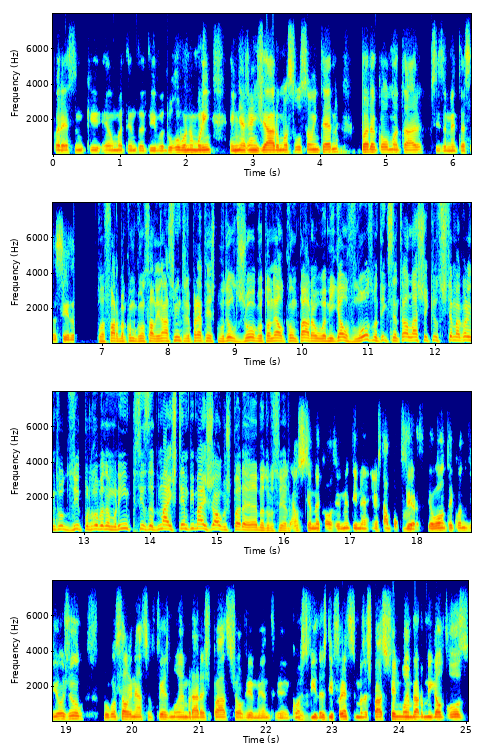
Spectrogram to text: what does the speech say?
parece-me que é uma tentativa do Ruben Amorim em arranjar uma solução interna para colmatar precisamente essa saída pela forma como Gonçalo Inácio interpreta este modelo de jogo, o Tonel compara-o a Miguel Veloso. O antigo central acha que o sistema agora introduzido por Ruben Amorim precisa de mais tempo e mais jogos para amadurecer. É um sistema que, obviamente, ainda está um pouco verde. Eu ontem, quando vi o jogo, o Gonçalo Inácio fez-me lembrar as passos, obviamente, com as devidas diferenças, mas as passos fez-me lembrar o Miguel Veloso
